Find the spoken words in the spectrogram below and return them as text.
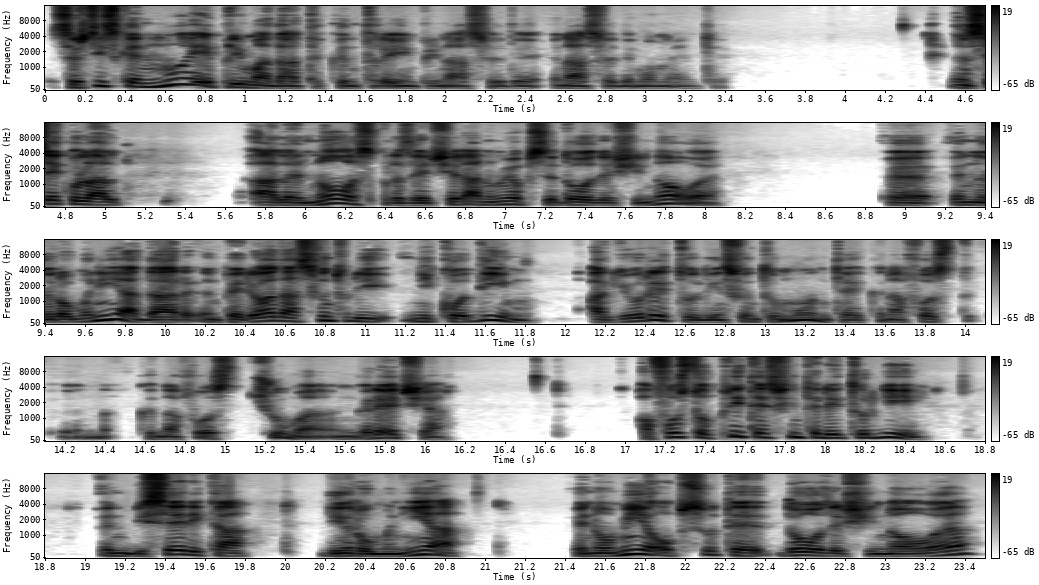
Să știți că nu e prima dată când trăim prin astfel de, în astfel de momente. În secolul al, al XIX-lea, în 1829, Uh, în România, dar în perioada Sfântului Nicodim, aghiuretul din Sfântul Munte, când a fost, când a fost ciumă în Grecia, au fost oprite Sfinte Liturghii. În biserica din România, în 1829,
